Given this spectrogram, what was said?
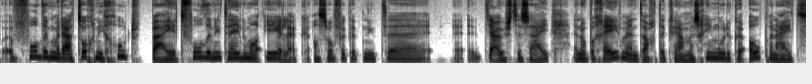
voelde ik me daar toch niet goed bij. Het voelde niet helemaal eerlijk, alsof ik het niet eh, het juiste zei. En op een gegeven moment dacht ik, ja, misschien moet ik er openheid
